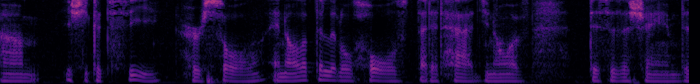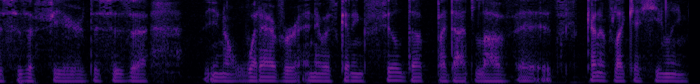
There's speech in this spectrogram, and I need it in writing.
um, she could see her soul and all of the little holes that it had, you know, of this is a shame, this is a fear, this is a, you know, whatever, and it was getting filled up by that love. It's kind of like a healing.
